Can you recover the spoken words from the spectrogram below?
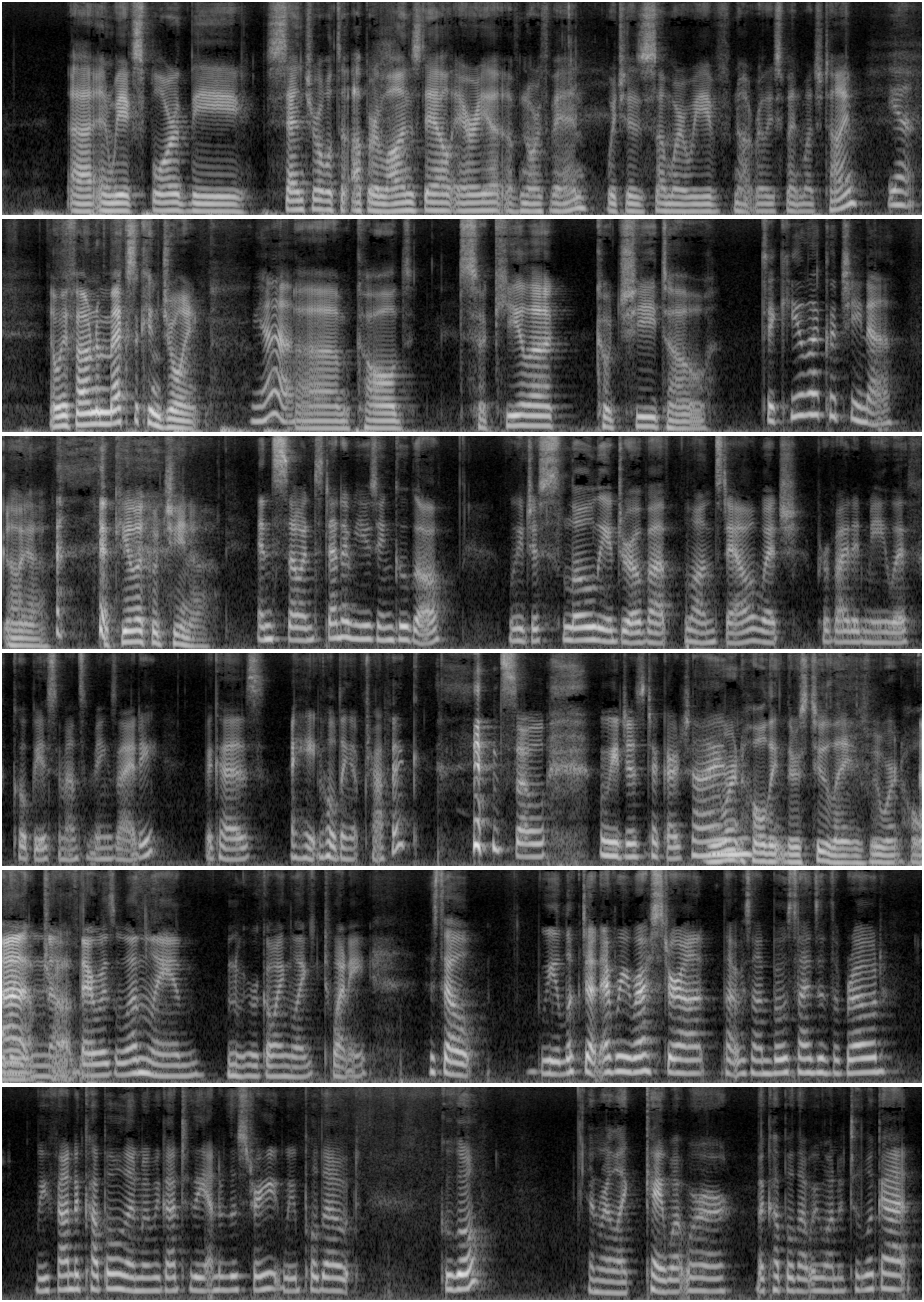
uh, and we explored the central to Upper Lonsdale area of North Van, which is somewhere we've not really spent much time. Yeah. And we found a Mexican joint Yeah. um, called Tequila Cochito. Tequila cochina. Oh yeah, Tequila Cochina. And so instead of using Google, we just slowly drove up Lonsdale, which provided me with copious amounts of anxiety because I hate holding up traffic. and so we just took our time. We weren't holding. There's two lanes. We weren't holding Uh, up no, traffic. there was one lane and we were going like 20. So we looked at every restaurant that was on both sides of the road. We found a couple, and when we got to the end of the street, we pulled out Google and we're like, okay, what were the couple that we wanted to look at?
